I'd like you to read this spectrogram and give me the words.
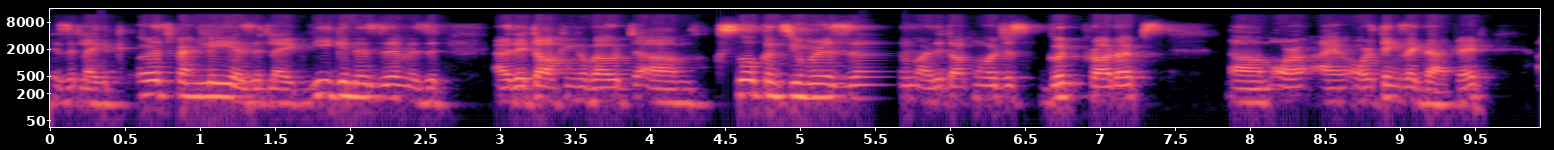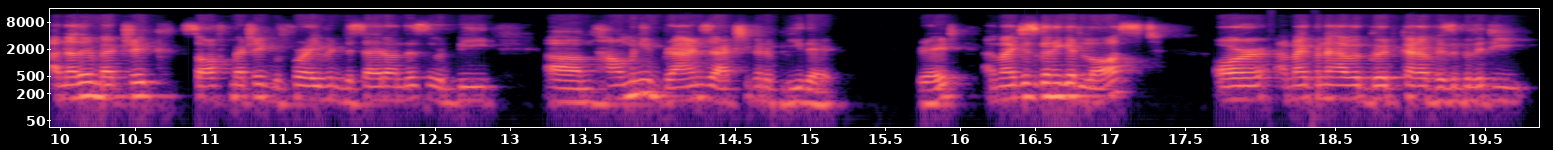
Is it like earth friendly? Is it like veganism? Is it are they talking about um, slow consumerism? Are they talking about just good products um, or or things like that, right? Another metric, soft metric, before I even decide on this, would be um, how many brands are actually going to be there, right? Am I just going to get lost, or am I going to have a good kind of visibility?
